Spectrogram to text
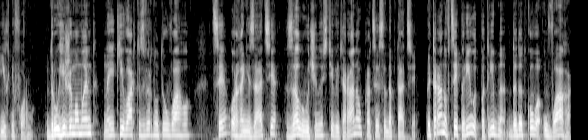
їхню форму. Другий же момент, на який варто звернути увагу, це організація залученості ветерана в процес адаптації. Ветерану в цей період потрібна додаткова увага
